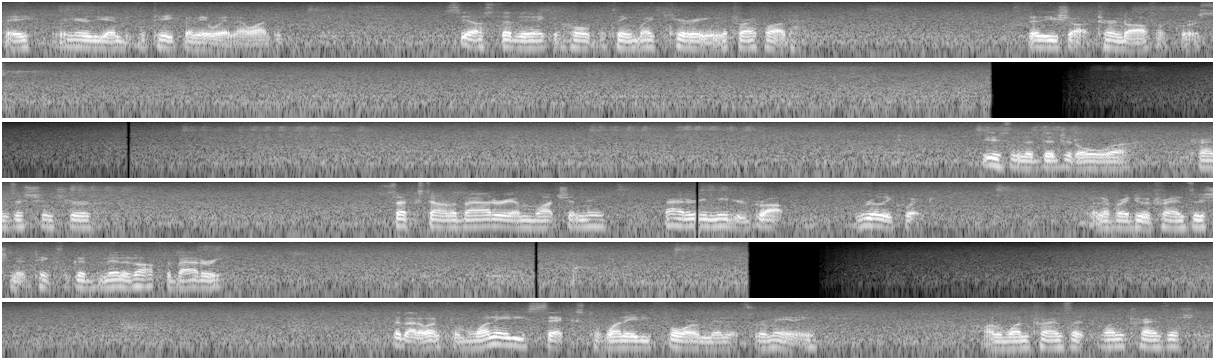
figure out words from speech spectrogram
hey, we're near the end of the tape anyway, and I wanted to see how steady I could hold the thing by carrying the tripod. Steady shot turned off, of course. Using the digital uh, transition sure sucks down the battery. I'm watching the battery meter drop really quick. Whenever I do a transition, it takes a good minute off the battery. That, went from 186 to 184 minutes remaining on one transit one transition.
